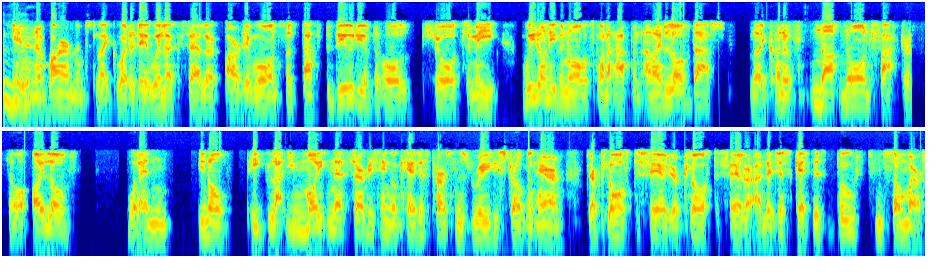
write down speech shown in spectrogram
in mm-hmm. an environment, like whether they will excel or- or they won't. So that's the beauty of the whole show to me. We don't even know what's going to happen. And I love that, like, kind of not known factor. So I love when you know people that you might necessarily think, okay, this person is really struggling here, and they're close to failure, close to failure, and they just get this boost from somewhere,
